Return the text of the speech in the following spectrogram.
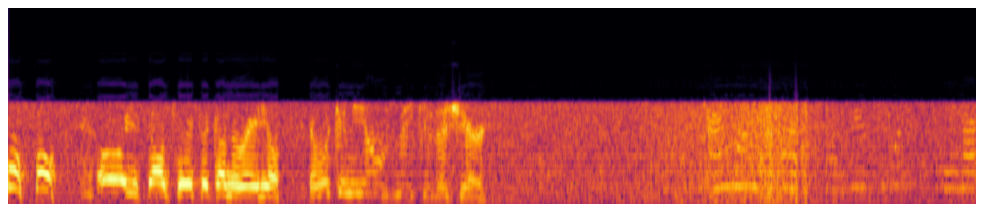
Oh, oh, oh, you sound terrific on the radio. And what can the elves make you this year? I want a hoverboard and a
